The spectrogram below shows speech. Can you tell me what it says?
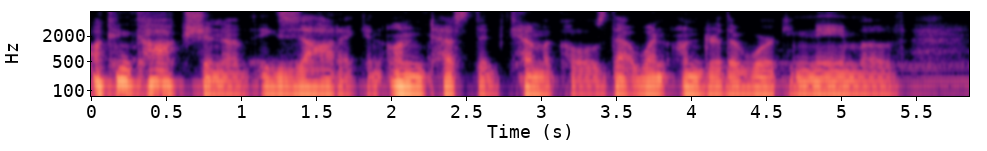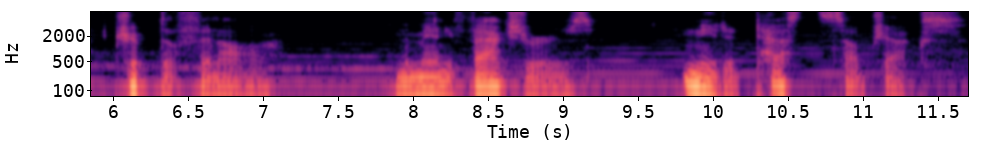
A concoction of exotic and untested chemicals that went under the working name of tryptophanol, and the manufacturers needed test subjects.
